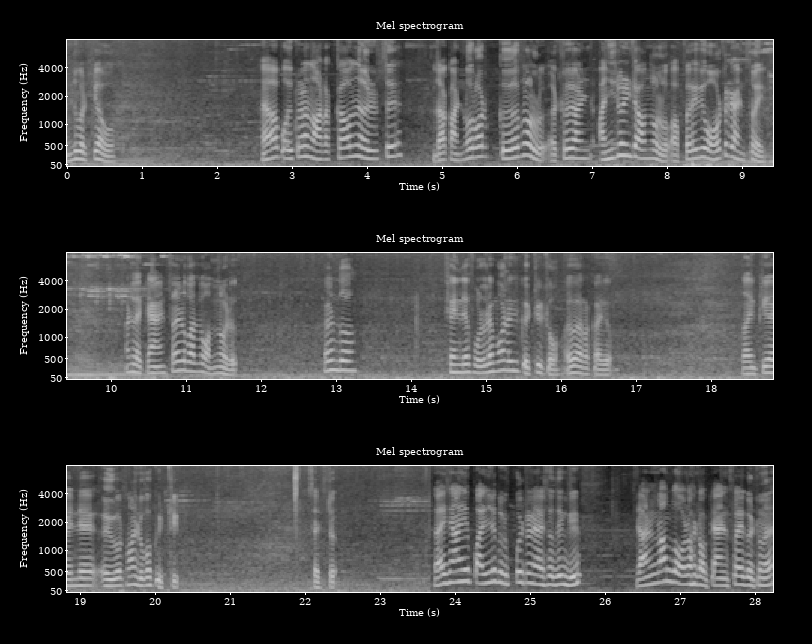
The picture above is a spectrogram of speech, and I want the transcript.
എന്ത് പറ്റിയാവോ? ഞാൻ പോയിക്കൊണ്ട് നടക്കാവുന്ന എടുത്ത് എന്താ കണ്ണൂർ റോഡ് കയറുന്നുള്ളൂ എട്ട് അഞ്ച് മിനിറ്റ് ആവുന്നുള്ളൂ. അപ്പോഴത്തേക്ക് ഓർഡർ ക്യാൻസലായി അല്ലേ? ക്യാൻസൽ എന്ന് പറഞ്ഞ് വന്നോളൂ. എന്തോ പക്ഷെ എന്റെ ഫുൾ എമൗണ്ട് കിട്ടിട്ടോ. അത് വേറെ കാര്യം. എനിക്ക് അതിന്റെ എഴുപത്തിനാല് രൂപ കിട്ടി. സെറ്റ്. അതായത് ഞാൻ ഈ പല്ല് ക്ലിപ്പ് കിട്ടുന്ന ആവശ്യത്തെങ്കിൽ രണ്ടാം ഓർഡർ കേട്ടോ ക്യാൻസലായി കിട്ടുന്നത്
